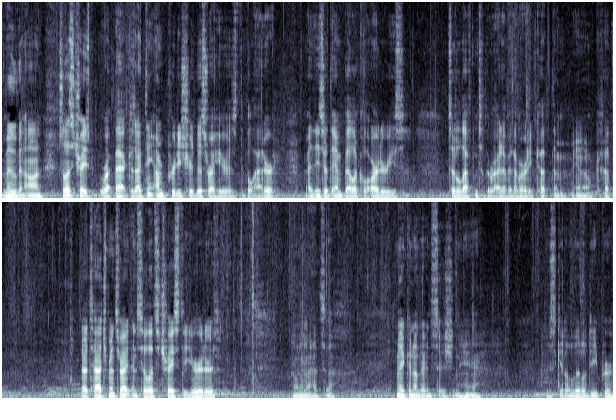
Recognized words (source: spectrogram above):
moving on. So let's trace right back, because I think, I'm pretty sure this right here is the bladder, right? These are the umbilical arteries to the left and to the right of it. I've already cut them, you know, cut the attachments, right? And so let's trace the ureters. Oh, I'm gonna have to make another incision here. Just get a little deeper.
